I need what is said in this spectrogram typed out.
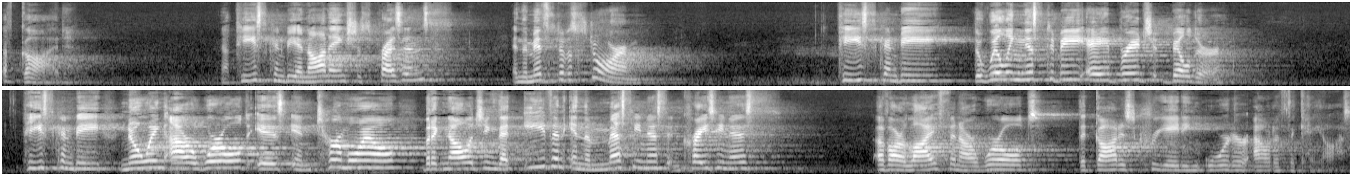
of God. Now, peace can be a non anxious presence in the midst of a storm. Peace can be the willingness to be a bridge builder. Peace can be knowing our world is in turmoil, but acknowledging that even in the messiness and craziness of our life and our world, that God is creating order out of the chaos.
